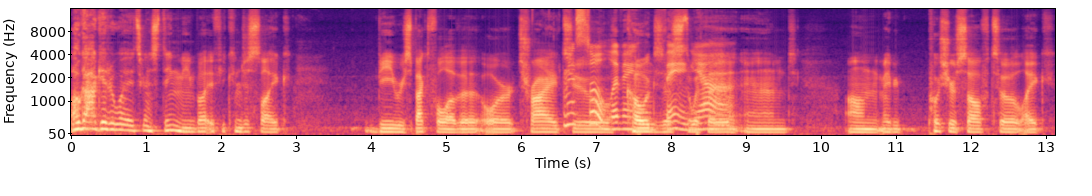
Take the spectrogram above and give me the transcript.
oh god get it away it's gonna sting me. But if you can just like be respectful of it or try mean, to it's still a living coexist thing, with yeah. it and um, maybe push yourself to like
